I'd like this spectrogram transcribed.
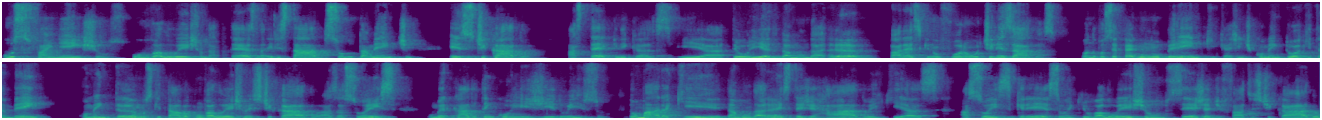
os financials, o valuation da Tesla, ele está absolutamente esticado. As técnicas e a teoria do Damondaran parece que não foram utilizadas. Quando você pega um Nubank, que a gente comentou aqui também, comentamos que estava com valuation esticado. As ações, o mercado tem corrigido isso. Tomara que da Mondaran esteja errado e que as ações cresçam e que o valuation seja de fato esticado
